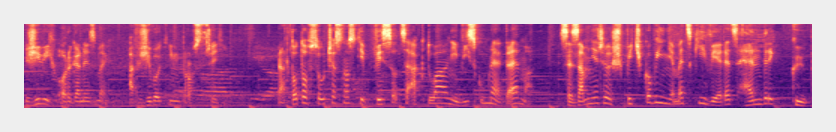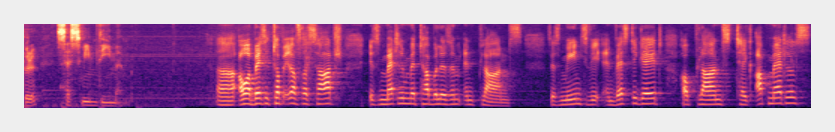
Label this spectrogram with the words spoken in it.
živých organismech a v životním prostředí. Na toto v současnosti vysoce aktuální výzkumné téma se zaměřil špičkový německý vědec Hendrik Küper se svým týmem. Uh, our basic topic of research is metal metabolism in plants. This means we investigate how plants take up metals,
